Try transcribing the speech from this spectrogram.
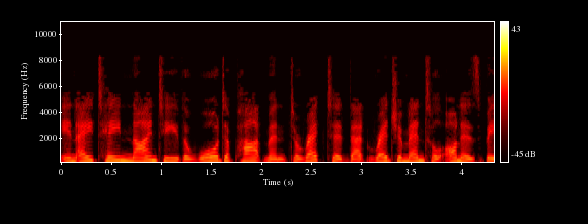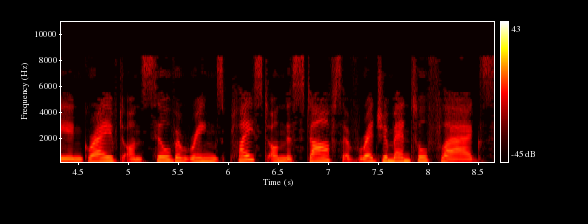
In 1890 the War Department directed that regimental honors be engraved on silver rings placed on the staffs of regimental flags.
